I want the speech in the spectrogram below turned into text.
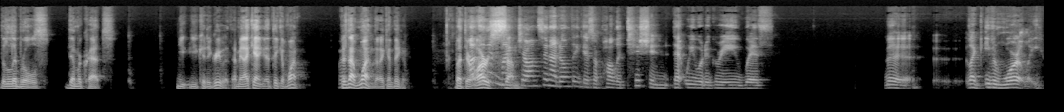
the liberals, Democrats, you, you could agree with. I mean, I can't think of one. There's not one that I can think of, but there Other are some. Mike Johnson I don't think there's a politician that we would agree with the like even morally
